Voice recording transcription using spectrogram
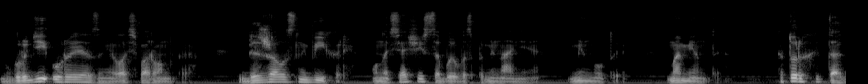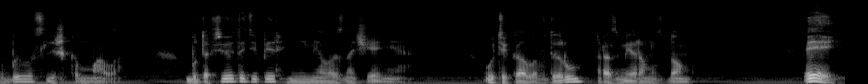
В груди у Рэя занялась воронка. Безжалостный вихрь, уносящий с собой воспоминания, минуты, моменты, которых и так было слишком мало, будто все это теперь не имело значения. Утекало в дыру размером с дом. «Эй!»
